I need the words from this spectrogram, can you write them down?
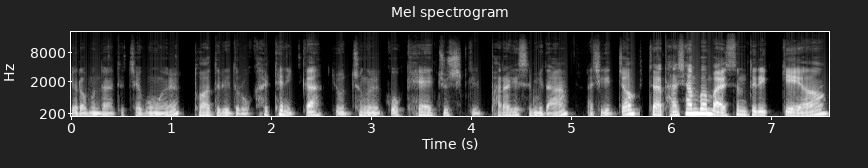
여러분들한테 제공을 도와드리도록 할 테니까 요청을 꼭 해주시길 바라겠습니다. 아시겠죠? 자 다시 한번 말씀드릴게요.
